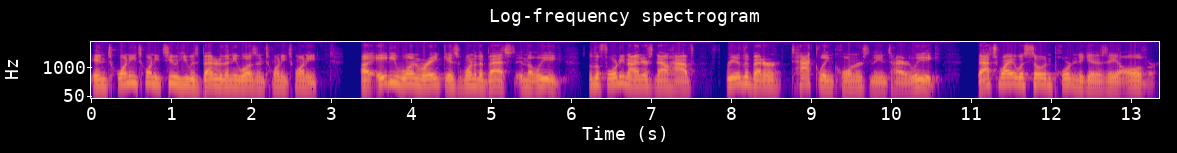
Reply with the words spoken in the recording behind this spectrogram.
in 2022, he was better than he was in 2020. Uh, 81 rank is one of the best in the league. So the 49ers now have three of the better tackling corners in the entire league. That's why it was so important to get Isaiah Oliver.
